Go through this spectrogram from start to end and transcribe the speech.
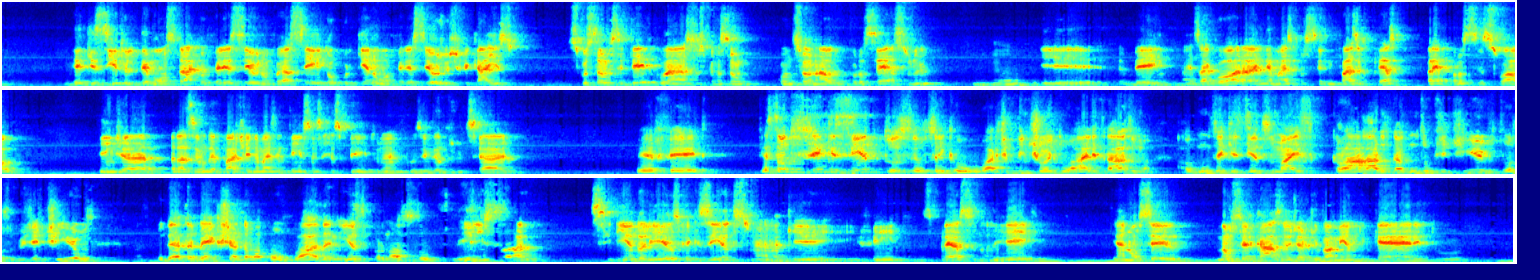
requisito, ele demonstrar que ofereceu e não foi aceito, ou por que não ofereceu, justificar isso. Discussão que se teve com a suspensão condicional do processo, né? Uhum. E também, mas agora, ainda mais por ser em fase pré-processual, tende a trazer um debate ainda mais intenso a esse respeito, né? Inclusive dentro do judiciário. Perfeito. Questão dos requisitos, eu sei que o artigo 28A ele traz uma, alguns requisitos mais claros, de alguns objetivos, outros objetivos. Se puder também, Cristiano, dar uma pontuada nisso para os nossos ouvintes. Seguindo ali os requisitos, né, que, enfim, expressos na lei, que é não ser, não ser caso né, de arquivamento do inquérito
